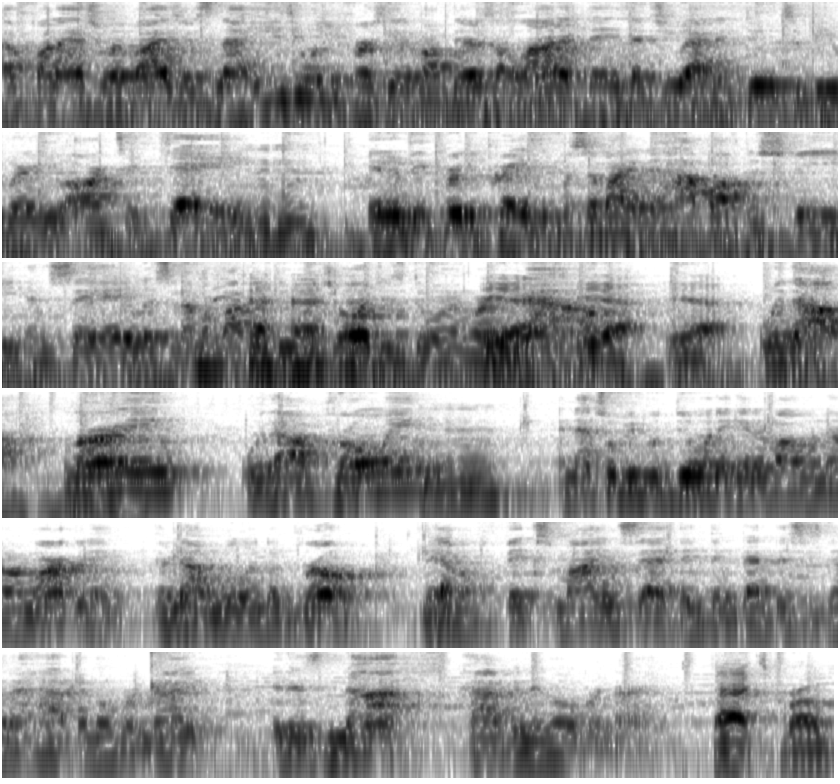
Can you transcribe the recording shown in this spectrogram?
a financial advisor. It's not easy when you first get involved. There's a lot of things that you had to do to be where you are today. It would be pretty crazy for somebody to hop off the street and say, "Hey, listen, I'm about to do what George is doing right yeah. now." Yeah. Yeah. without learning, without growing. And that's what people do when they get involved in network marketing. They're not willing to grow. They have a fixed mindset. They think that this is going to happen overnight. It is not happening overnight. Facts, bro.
